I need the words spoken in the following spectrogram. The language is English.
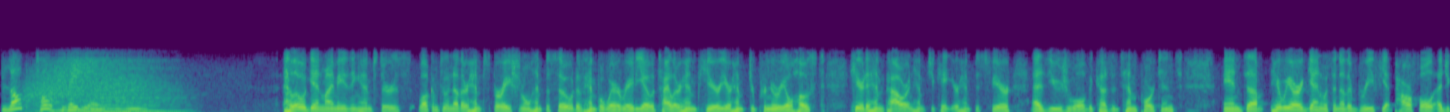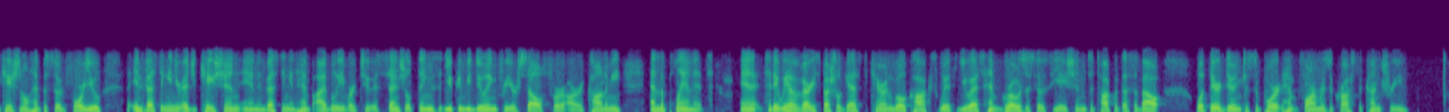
Blog Talk Radio. Hello again, my amazing hempsters. Welcome to another hempspirational hemp episode of Hemp Aware Radio. Tyler Hemp here, your hempreneurial host, here to empower and hemp-educate your hemposphere as usual because it's important. And uh, here we are again with another brief yet powerful educational hempisode for you. Investing in your education and investing in hemp, I believe, are two essential things that you can be doing for yourself, for our economy, and the planet. And today we have a very special guest, Karen Wilcox with U.S. Hemp Growers Association, to talk with us about what they're doing to support hemp farmers across the country.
